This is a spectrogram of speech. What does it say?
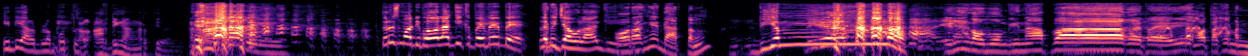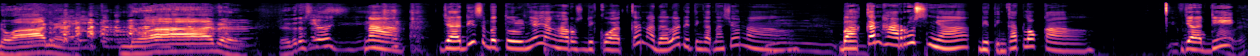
ideal, belum utuh. Kalau Ardi nggak ngerti. Terus mau dibawa lagi ke PBB, lebih jauh lagi. Orangnya dateng, diem, ini ngomongin apa? Kata ini otaknya mendoan ya, mendoan. ya. Terus ya, Nah, jadi sebetulnya yang harus dikuatkan adalah di tingkat nasional. Bahkan harusnya di tingkat lokal. event Jadi lokal ya.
